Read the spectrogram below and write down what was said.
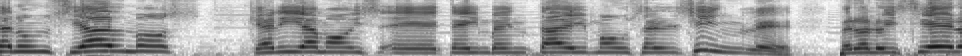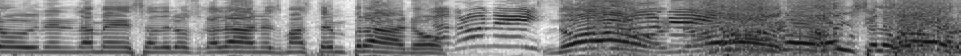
anunciamos que haríamos eh, te inventáis el jingle, pero lo hicieron en la mesa de los galanes más temprano. ¡Ladrones! No, no, No, hoy se lo voy a ¿Cómo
